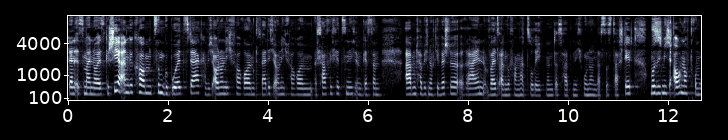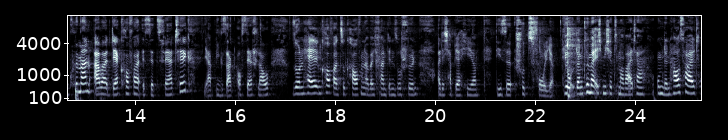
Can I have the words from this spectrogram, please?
Dann ist mein neues Geschirr angekommen zum Geburtstag, habe ich auch noch nicht verräumt, werde ich auch nicht verräumen, schaffe ich jetzt nicht und gestern Abend habe ich noch die Wäsche rein, weil es angefangen hat zu regnen. Deshalb nicht wundern, dass es da steht. Muss ich mich auch noch drum kümmern, aber der Koffer ist jetzt fertig. Ja, wie gesagt, auch sehr schlau, so einen hellen Koffer zu kaufen, aber ich fand den so schön und ich habe ja hier diese Schutzfolie. Jo, dann kümmere ich mich jetzt mal weiter um den Haushalt,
